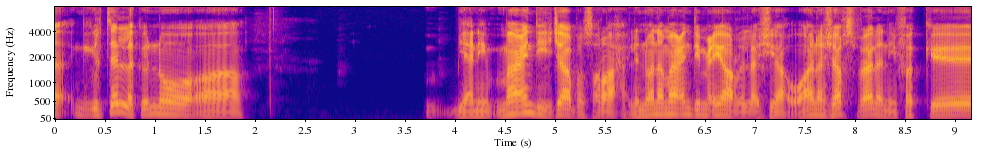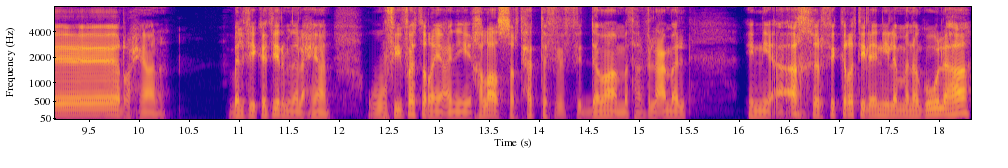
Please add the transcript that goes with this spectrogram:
قلت لك إنه آه يعني ما عندي إجابة صراحة لأنه أنا ما عندي معيار للأشياء وأنا شخص فعلا يفكر أحيانا بل في كثير من الأحيان. وفي فترة يعني خلاص صرت حتى في, في الدوام مثلا في العمل إني أأخر فكرتي لأني لما اقولها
